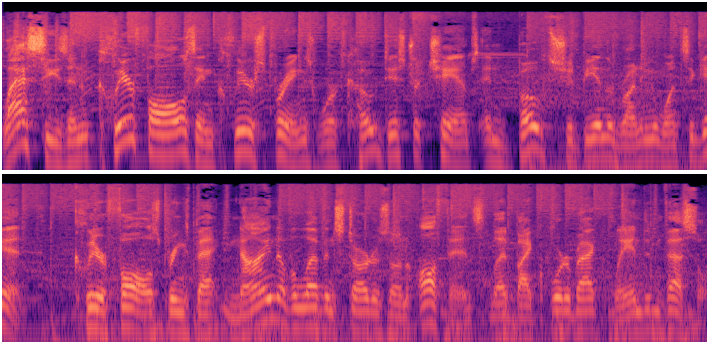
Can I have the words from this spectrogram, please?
Last season, Clear Falls and Clear Springs were co district champs, and both should be in the running once again. Clear Falls brings back 9 of 11 starters on offense, led by quarterback Landon Vessel.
